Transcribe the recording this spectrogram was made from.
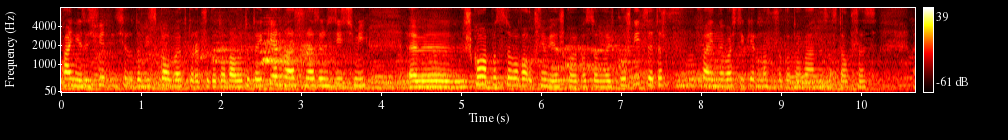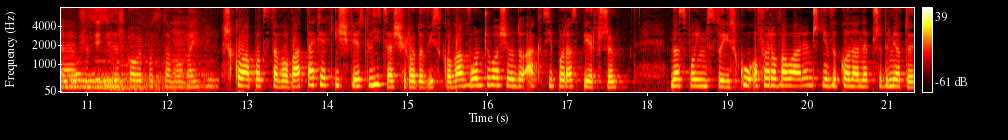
panie ze świetlic środowiskowych, które przygotowały tutaj kiermasz razem z dziećmi. E, szkoła podstawowa, uczniowie szkoły podstawowej w Płużnicy, też fajny właśnie kiermasz przygotowany został przez, e, przez dzieci ze szkoły podstawowej. Szkoła podstawowa, tak jak i świetlica środowiskowa, włączyła się do akcji po raz pierwszy. Na swoim stoisku oferowała ręcznie wykonane przedmioty,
